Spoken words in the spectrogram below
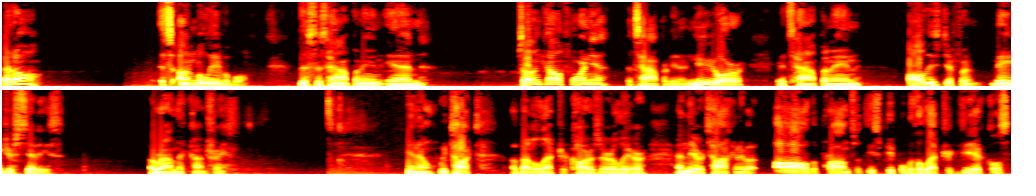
at all. It's unbelievable. This is happening in Southern California. It's happening in New York. It's happening all these different major cities around the country. You know, we talked about electric cars earlier, and they were talking about all the problems with these people with electric vehicles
